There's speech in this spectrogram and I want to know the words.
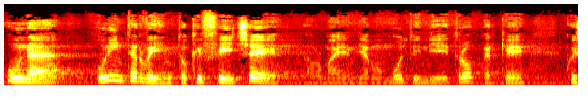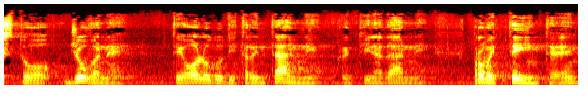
una, un intervento che fece, ormai andiamo molto indietro, perché questo giovane teologo di 30 anni, trentina d'anni, promettente, eh,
